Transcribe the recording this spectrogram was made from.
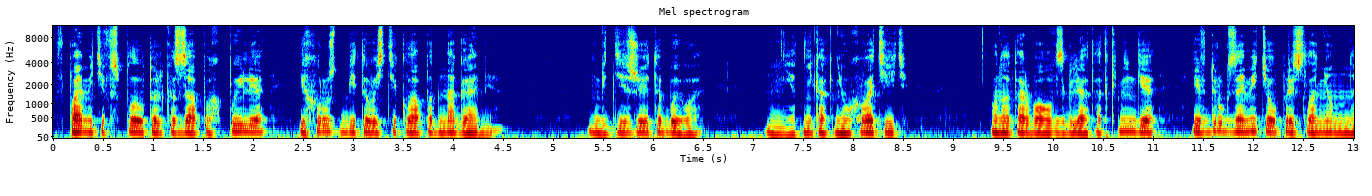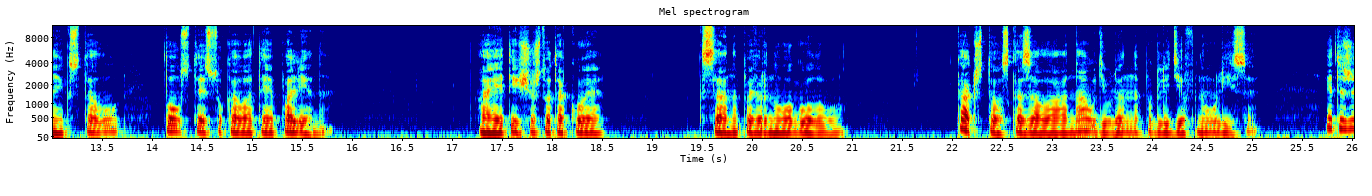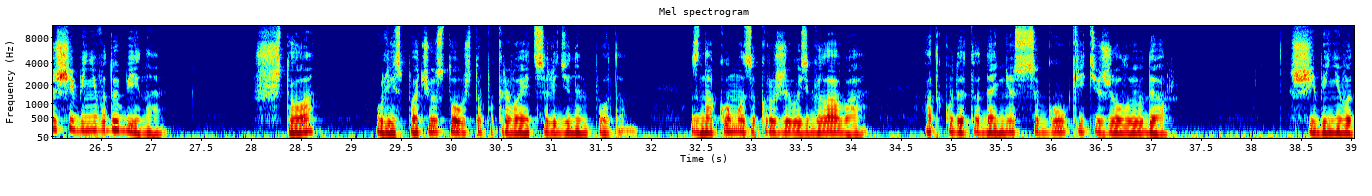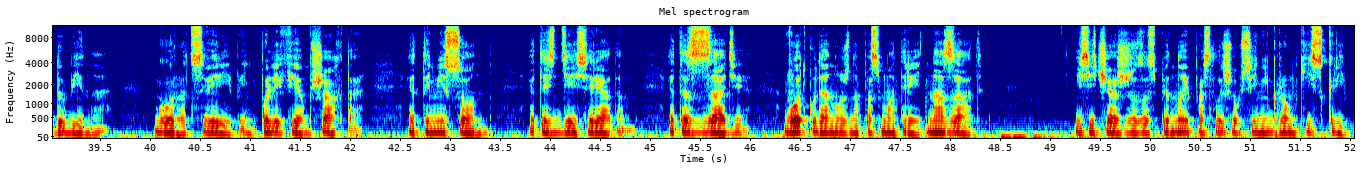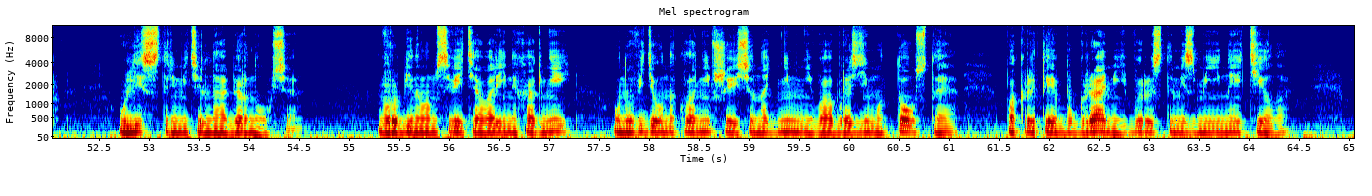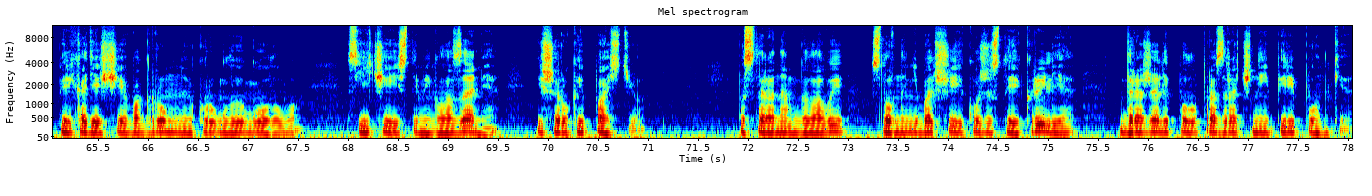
В памяти всплыл только запах пыли и хруст битого стекла под ногами. Где же это было? Нет, никак не ухватить. Он оторвал взгляд от книги и вдруг заметил прислоненное к столу толстое суковатое полено. «А это еще что такое?» Ксана повернула голову. «Как что?» — сказала она, удивленно поглядев на Улиса. «Это же шибенева дубина». «Что?» — Улис почувствовал, что покрывается ледяным потом. Знакомо закружилась голова. Откуда-то донесся гулкий тяжелый удар. Шибенева дубина. Город, Свирепень, Полифем, шахта. Это не сон. Это здесь, рядом. Это сзади. Вот куда нужно посмотреть. Назад. И сейчас же за спиной послышался негромкий скрип. Улис стремительно обернулся. В рубиновом свете аварийных огней он увидел наклонившееся над ним невообразимо толстое, покрытое буграми и выростами змеиное тело, переходящее в огромную круглую голову, с ячеистыми глазами и широкой пастью. По сторонам головы, словно небольшие кожистые крылья, дрожали полупрозрачные перепонки.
